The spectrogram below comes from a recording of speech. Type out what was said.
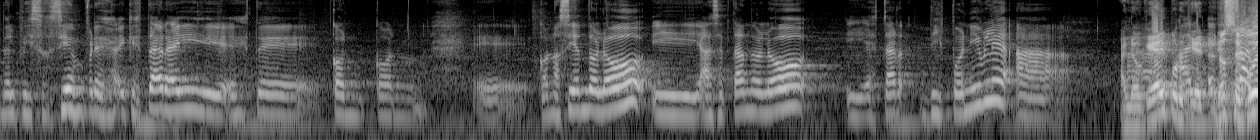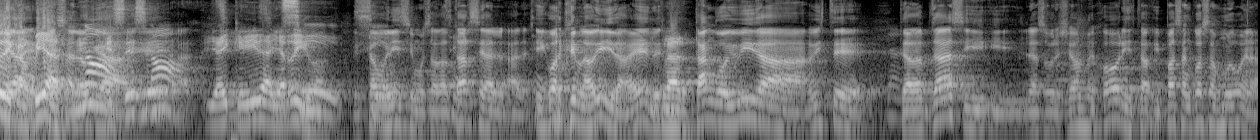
del piso, siempre hay que estar ahí este, con, con eh, conociéndolo y aceptándolo y estar disponible a, a lo que hay porque no se puede cambiar. es ese y hay que ir ahí arriba. Está buenísimo, es adaptarse al, igual que en la vida, ¿eh? Tango y vida, ¿viste? Te adaptás y, la sobrellevas mejor y, y, pasan cosas muy buenas.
